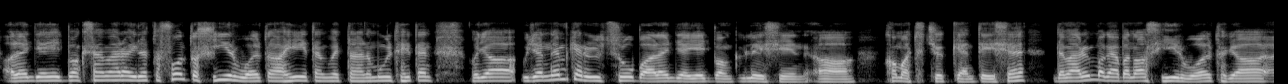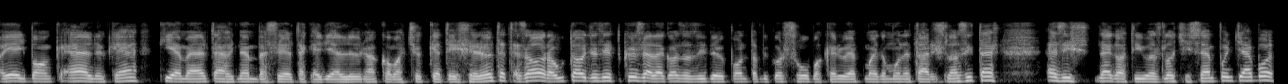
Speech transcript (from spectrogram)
a lengyel jegybank számára, illetve fontos hír volt a héten, vagy talán a múlt héten, hogy a, ugyan nem kerül került szóba a lengyel jegybank ülésén a kamat csökkentése, de már önmagában az hír volt, hogy a, a jegybank elnöke kiemelte, hogy nem beszéltek egyelőre a kamat csökkentéséről. Tehát ez arra utal, hogy azért közeleg az az időpont, amikor szóba kerülhet majd a monetáris lazítás. Ez is negatív az Locsi szempontjából.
